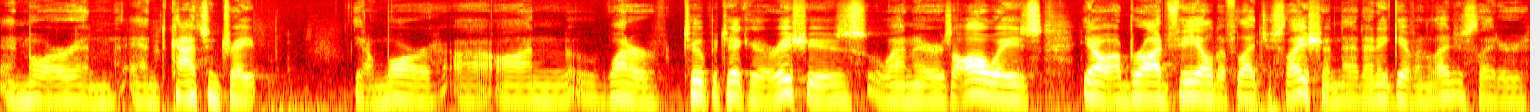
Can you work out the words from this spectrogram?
and more and and concentrate you know, more uh, on one or two particular issues when there's always, you know, a broad field of legislation that any given legislator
